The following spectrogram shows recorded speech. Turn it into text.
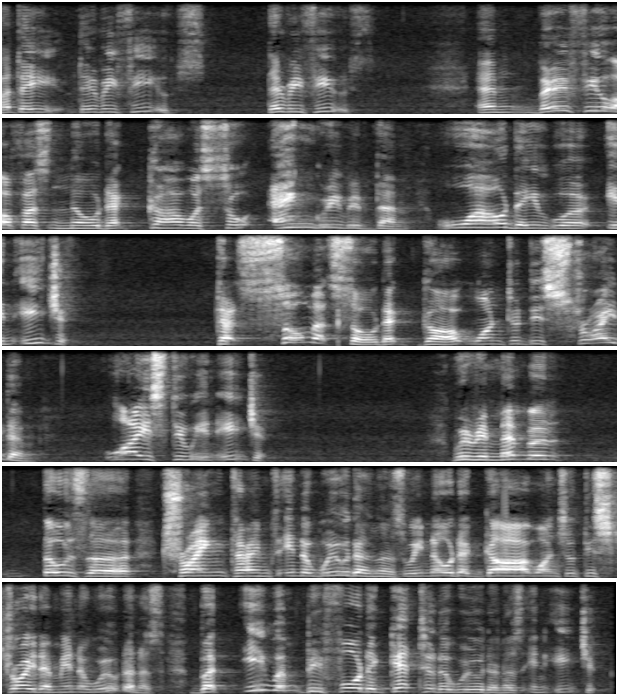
But they, they refuse. They refuse. And very few of us know that God was so angry with them while they were in Egypt. That so much so that God wanted to destroy them while still in Egypt. We remember those uh, trying times in the wilderness. We know that God wants to destroy them in the wilderness. But even before they get to the wilderness in Egypt,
